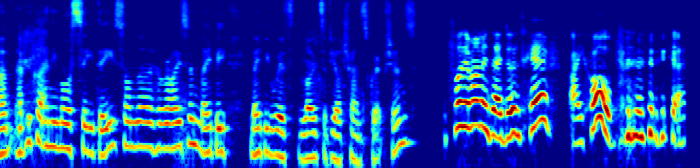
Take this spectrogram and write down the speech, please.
um, have you got any more CDs on the horizon? Maybe maybe with loads of your transcriptions. For the moment, I don't have. I hope, yeah,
